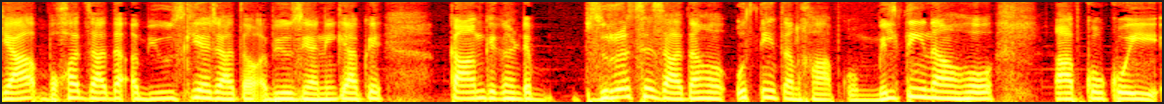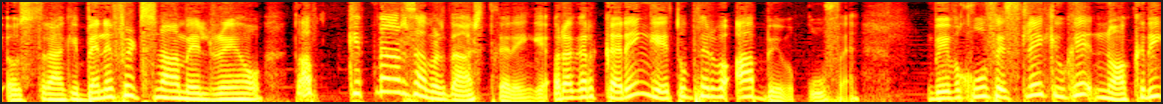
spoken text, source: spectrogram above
या बहुत ज़्यादा अब्यूज़ किया जाता हो अब्यूज़ यानी कि आपके काम के घंटे ज़रूरत से ज़्यादा हो, उतनी तनख्वाह आपको मिलती ना हो, आपको कोई उस तरह के बेनिफिट्स ना मिल रहे हो तो आप कितना अरसा बर्दाश्त करेंगे? और अगर करेंगे तो फिर वो आप बेवकूफ़ हैं। बेवकूफ़ इसलिए क्योंकि नौकरी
